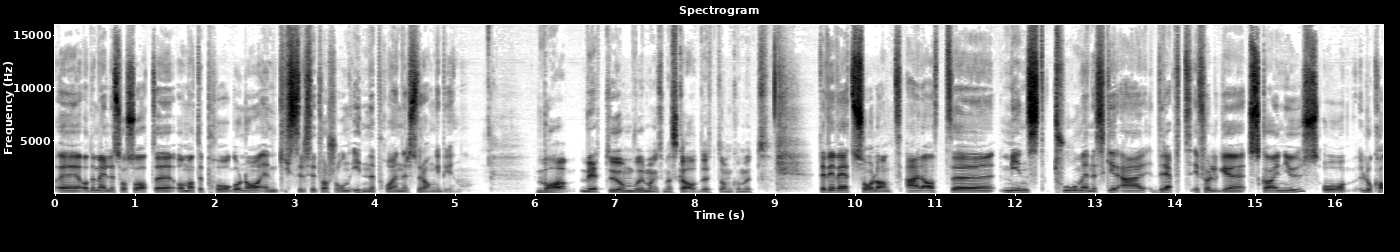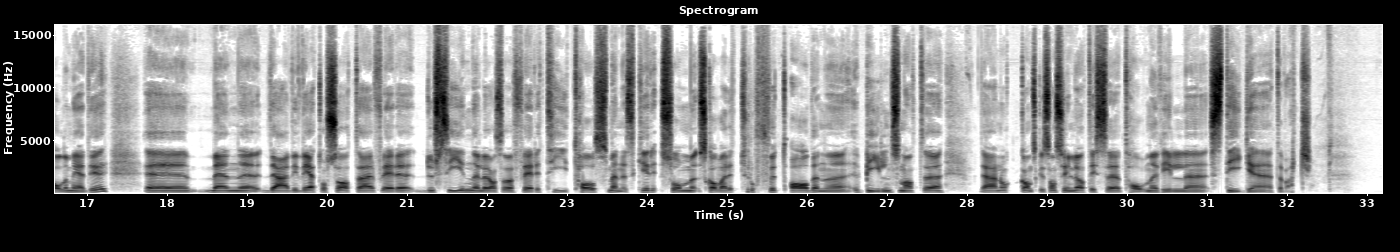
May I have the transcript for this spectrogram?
Eh, og det meldes også at, eh, om at det pågår nå en gisselsituasjon inne på en restaurant i byen. Hva vet du om hvor mange som er skadet, omkommet? Det vi vet så langt, er at uh, minst to mennesker er drept, ifølge Sky News og lokale medier. Uh, men er, vi vet også at det er flere dusin, eller altså flere titalls mennesker som skal være truffet av denne bilen. sånn at det er nok ganske sannsynlig at disse tallene vil eh, stige etter hvert.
